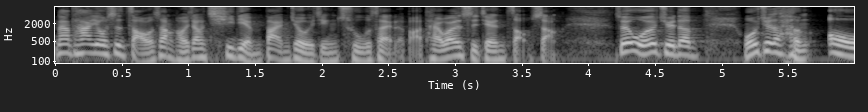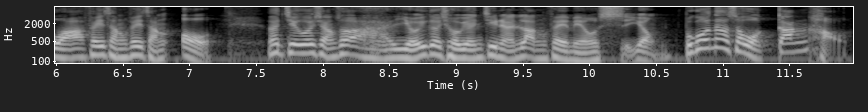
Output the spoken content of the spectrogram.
那他又是早上好像七点半就已经出赛了吧？台湾时间早上，所以我就觉得，我就觉得很呕啊，非常非常呕。那结果想说啊，有一个球员竟然浪费没有使用。不过那时候我刚好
